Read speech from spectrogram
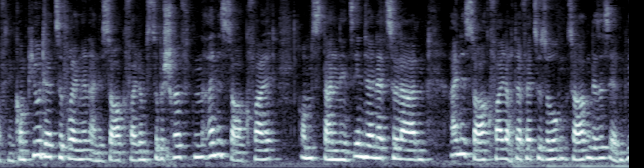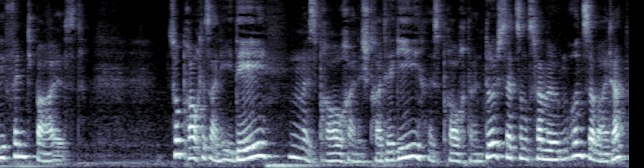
auf den Computer zu bringen, eine Sorgfalt, um es zu beschriften, eine Sorgfalt, um es dann ins Internet zu laden, eine Sorgfalt auch dafür zu sorgen, dass es irgendwie findbar ist. So braucht es eine Idee, es braucht eine Strategie, es braucht ein Durchsetzungsvermögen und so weiter.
